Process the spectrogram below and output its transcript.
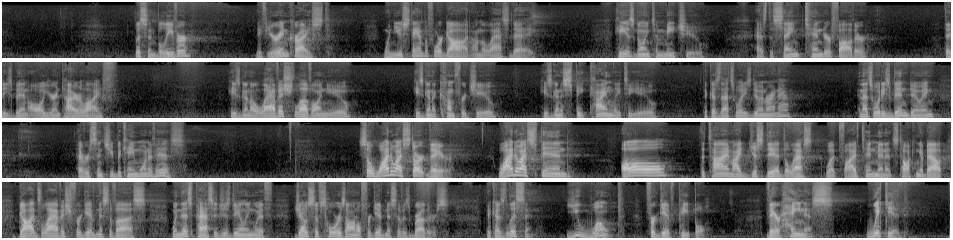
Listen, believer, if you're in Christ, when you stand before God on the last day, He is going to meet you as the same tender father that he's been all your entire life. He's going to lavish love on you. He's going to comfort you. He's going to speak kindly to you because that's what he's doing right now. And that's what he's been doing ever since you became one of his. So, why do I start there? Why do I spend all the time I just did, the last, what, five, ten minutes, talking about God's lavish forgiveness of us when this passage is dealing with Joseph's horizontal forgiveness of his brothers? Because listen, you won't forgive people. They're heinous, wicked,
